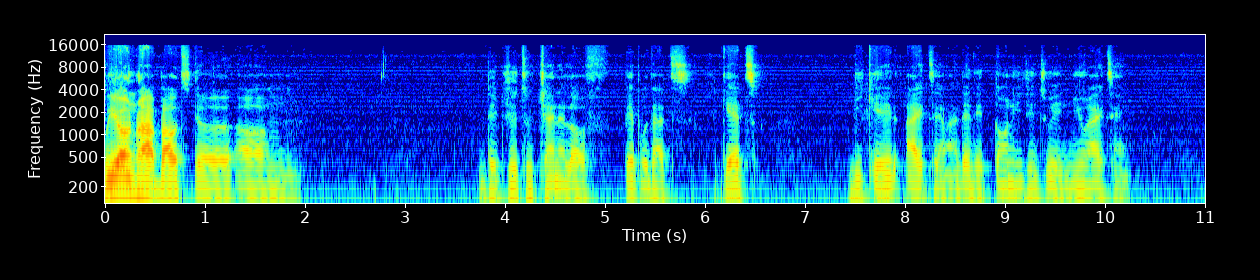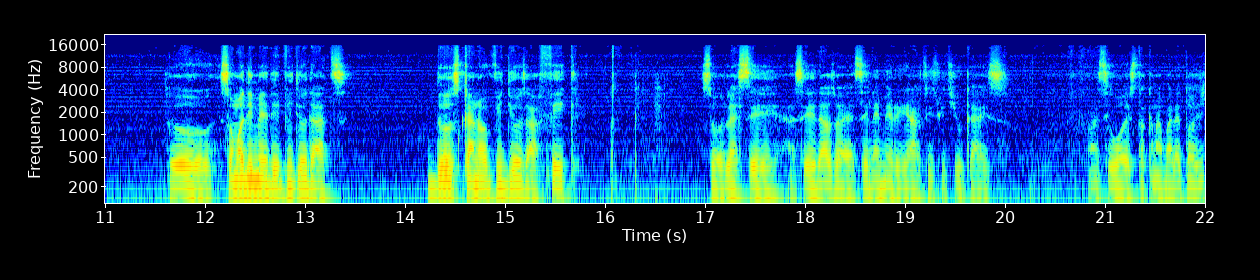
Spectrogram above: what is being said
We all know about the um, the YouTube channel of people that get decayed item and then they turn it into a new item. So somebody made a video that those kind of videos are fake. So let's say I say that's why I say let me react it with you guys and see what he's talking about. Let us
